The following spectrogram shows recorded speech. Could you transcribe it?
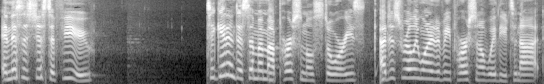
And this is just a few. To get into some of my personal stories, I just really wanted to be personal with you tonight.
